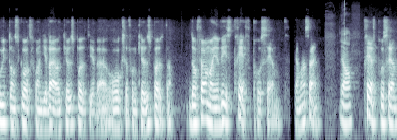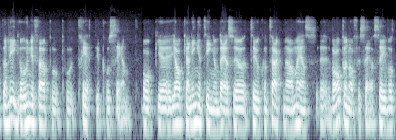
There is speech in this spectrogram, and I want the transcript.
17 skott från gevär och kulsprutgevär och också från kulspruta. Då får man ju en viss träffprocent kan man säga. Ja. Träffprocenten ligger ungefär på, på 30 procent. Och eh, jag kan ingenting om det så jag tog kontakt med arméns eh, vapenofficer Sivert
